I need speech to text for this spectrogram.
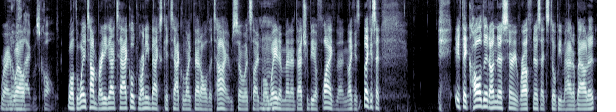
right, No well, flag was called. well, the way Tom Brady got tackled, running backs get tackled like that all the time. So it's like, Mm-hmm. well, wait a minute, that should be a flag then. Like, I- like I said, if they called it unnecessary roughness, I'd still be mad about it.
